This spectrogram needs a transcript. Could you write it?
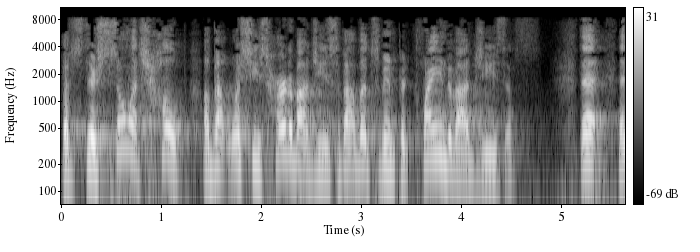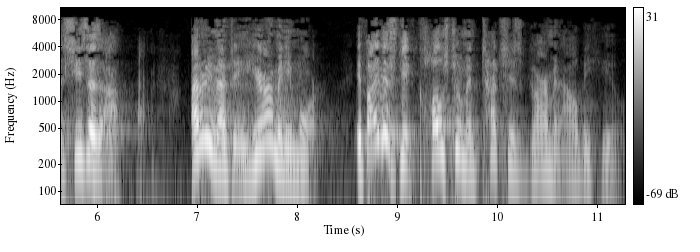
But there's so much hope about what she's heard about Jesus, about what's been proclaimed about Jesus, that, that she says, I, I don't even have to hear him anymore. If I just get close to him and touch his garment, I'll be healed.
